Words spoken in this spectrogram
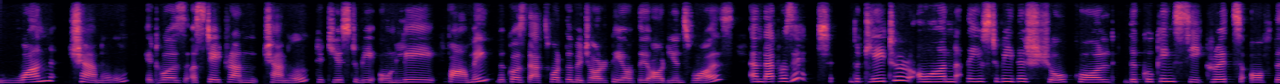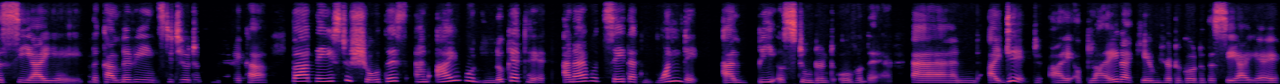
one channel. It was a state run channel. It used to be only farming because that's what the majority of the audience was. And that was it. But later on, there used to be this show called The Cooking Secrets of the CIA, the Culinary Institute of America. But they used to show this, and I would look at it and I would say that one day I'll be a student over there. And I did. I applied. I came here to go to the CIA.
